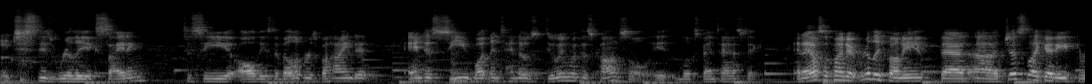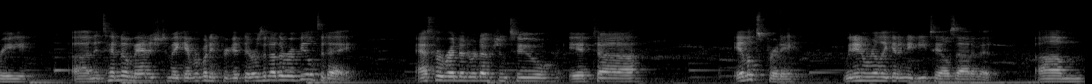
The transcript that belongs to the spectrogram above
it just is really exciting to see all these developers behind it and to see what Nintendo's doing with this console. It looks fantastic. And I also find it really funny that uh, just like at E3, uh, Nintendo managed to make everybody forget there was another reveal today. As for Red Dead Redemption 2, it uh, it looks pretty. We didn't really get any details out of it. Um,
